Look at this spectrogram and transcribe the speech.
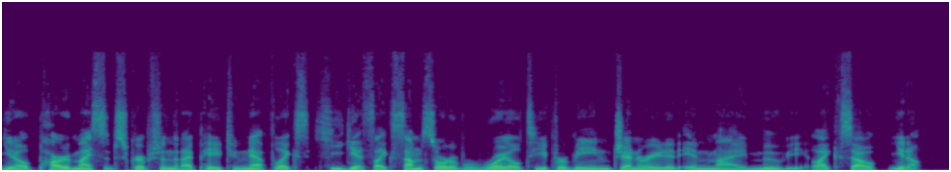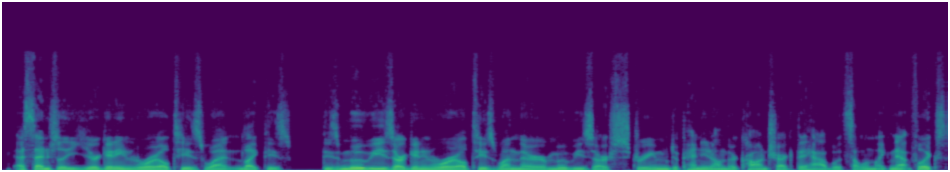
you know part of my subscription that i pay to netflix he gets like some sort of royalty for being generated in my movie like so you know essentially you're getting royalties when like these these movies are getting royalties when their movies are streamed depending on their contract they have with someone like netflix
